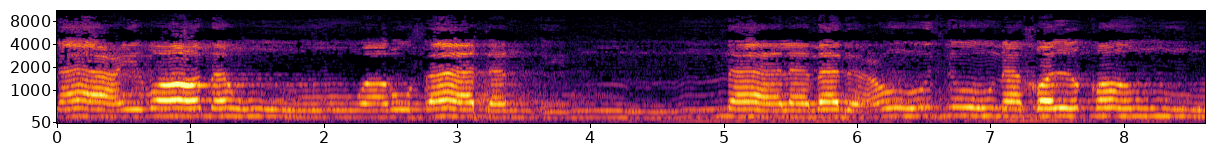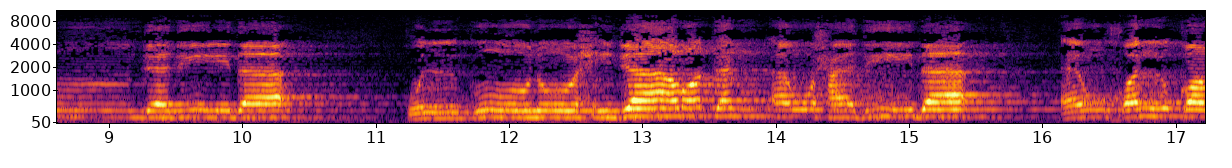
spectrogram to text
كنا عظاما ورفاتا إنا لمبعوثون خلقا جديدا قل كونوا حجارة أو حديدا أو خلقا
